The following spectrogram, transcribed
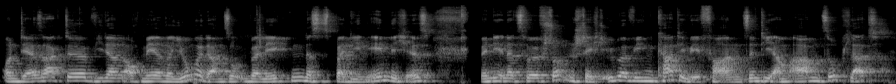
Und der sagte, wie dann auch mehrere Junge dann so überlegten, dass es bei denen ähnlich ist. Wenn die in der 12-Stunden-Schicht überwiegend KTW fahren, sind die am Abend so platt,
